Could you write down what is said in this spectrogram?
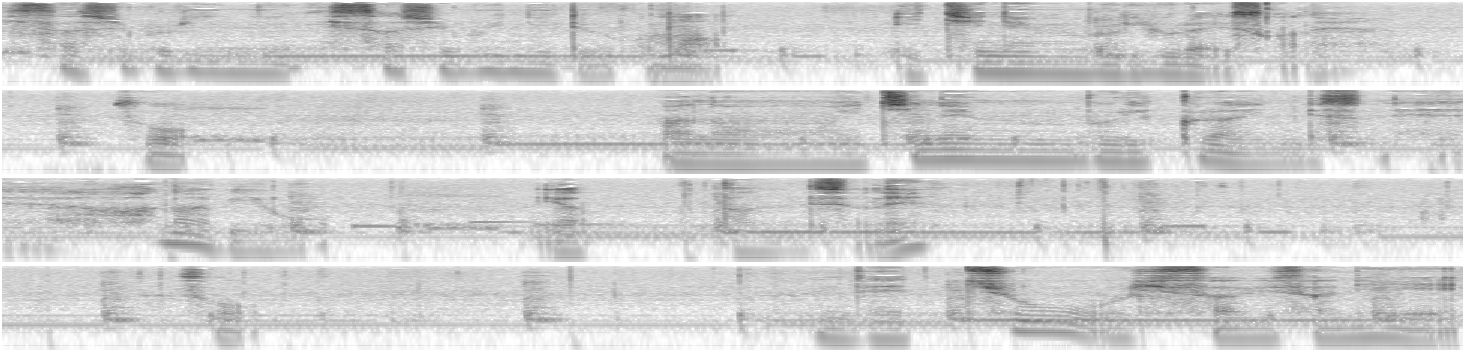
久しぶりに久しぶりにというかまあ1年ぶりぐらいですかね。そう。あのー、1年ぶりくらいにですね花火をやったんですよね。そう。で超久々に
